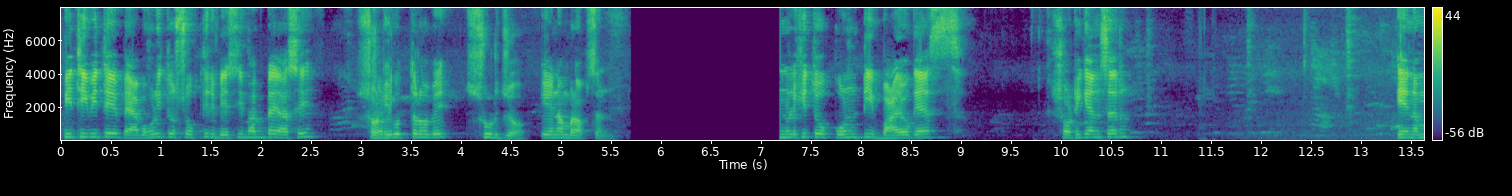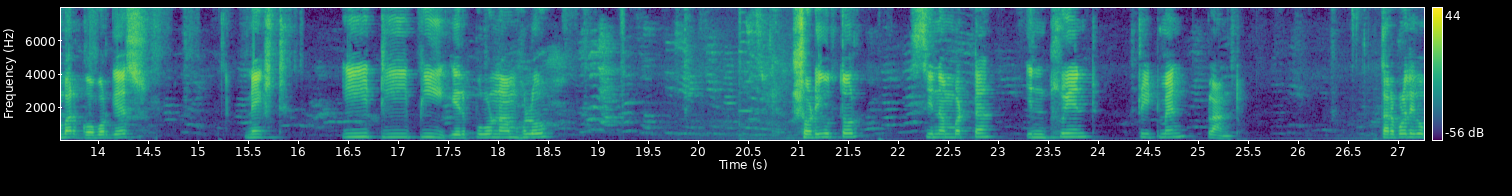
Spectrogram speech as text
পৃথিবীতে ব্যবহৃত শক্তির বেশিরভাগটাই আসে সঠিক উত্তর হবে সূর্য এ নাম্বার অপশন নিম্নলিখিত কোনটি বায়োগ্যাস সঠিক অ্যান্সার এ নাম্বার গোবর গ্যাস। নেক্সট ইটিপি এর পুরো নাম হলো সঠিক উত্তর, সি নাম্বারটা ইনফ্লুয়েন্ট ট্রিটমেন্ট প্লান্ট তারপরে দেখো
